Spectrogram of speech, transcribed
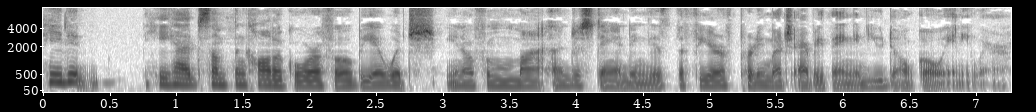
he didn't he had something called agoraphobia, which, you know, from my understanding is the fear of pretty much everything and you don't go anywhere.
